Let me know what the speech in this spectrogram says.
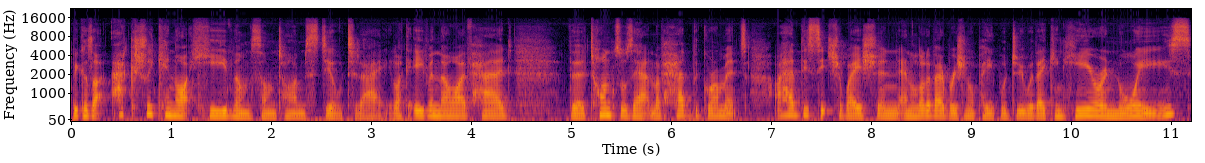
Because I actually cannot hear them sometimes still today. Like, even though I've had the tonsils out and I've had the grommets, I had this situation, and a lot of Aboriginal people do, where they can hear a noise.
